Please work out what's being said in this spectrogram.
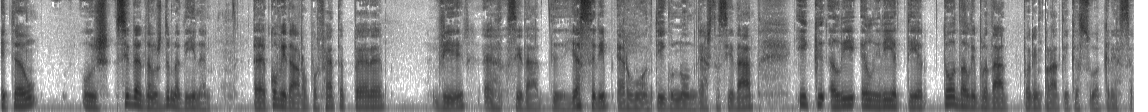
Então, os cidadãos de Medina convidaram o profeta para vir à cidade de Yassarib, era o antigo nome desta cidade, e que ali ele iria ter toda a liberdade de pôr em prática a sua crença.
